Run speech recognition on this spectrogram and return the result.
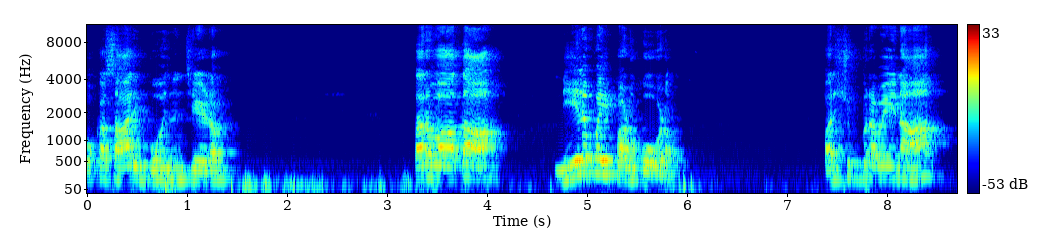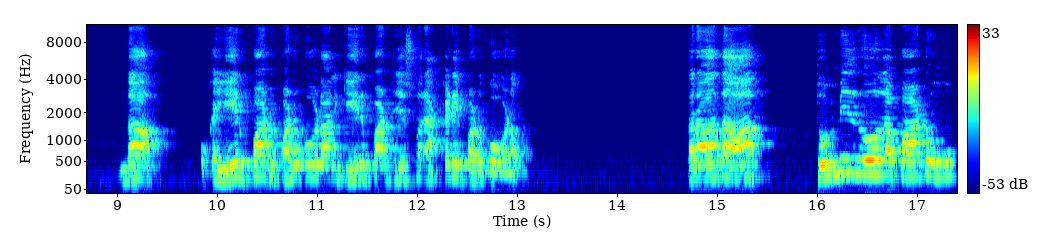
ఒకసారి భోజనం చేయడం తర్వాత నేలపై పడుకోవడం. పరిశుభ్రమైన గా ఒక ఏర్పాటు పడుకోవడానికి ఏర్పాటు చేసుకొని అక్కడే పడుకోవడం. తర్వాత తొమ్మిది రోజుల పాటు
